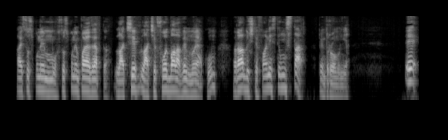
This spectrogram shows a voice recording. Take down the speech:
Hai să o spunem, să o spunem pe aia dreaptă. La ce, la ce fotbal avem noi acum, Radu Ștefan este un star pentru România. E,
